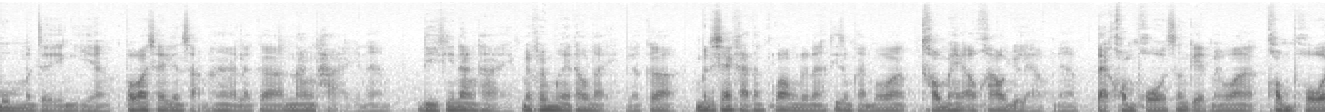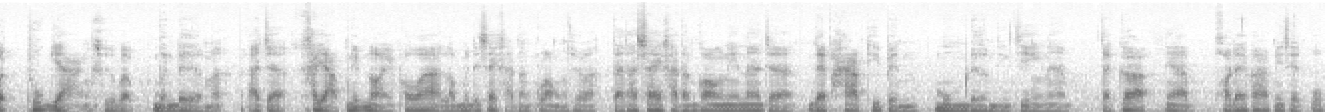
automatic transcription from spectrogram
มุมมันจะเอียงๆ เพราะว่าใช้เลนส์35 แล้วก็นั่งถ่ายนะครับดีที่นั่งถ่ายไม่ค่อยเมื่อยเท่าไหร่ แล้วก็ไม่ได้ใช้ขาตั้งกล้องด้วยนะ ที่สำคัญเพราะว่าเขาไม่ให้เอาเข้าอยู่แล้วนะครับแต่คอมโพสสังเกตไหมว่าคอมโพสทุกอย่างคือแบบเหมือนเดิมอะอาจจะขยับนิดหน่อยเพราะว่าเราไม่ได้ใช้ขาตั้งกล้องใช่ป่ะแต่ถ้าใช้ขาตั้งกล้องนี่น่าจะได้ภาพที่เป็นมุมเดิมจริงๆนะครับแต่ก็เนี่ยพอได้ภาพนี้เสร็จปุ๊บ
